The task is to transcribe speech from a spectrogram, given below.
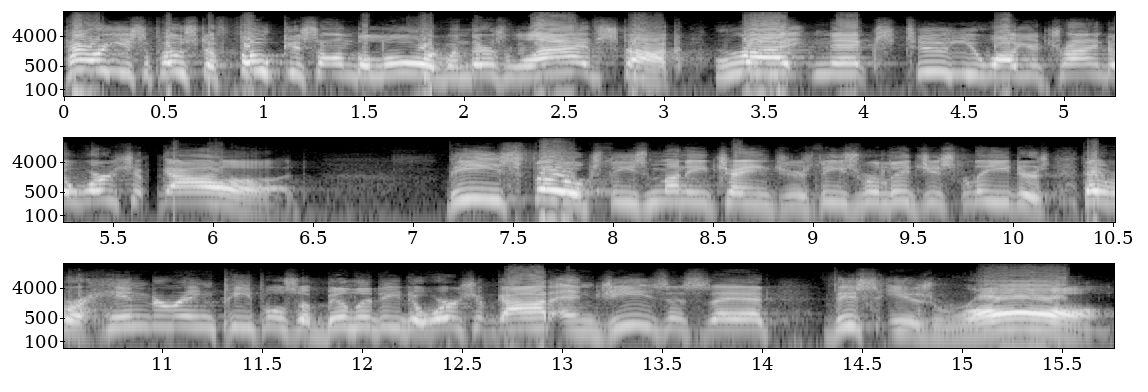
How are you supposed to focus on the Lord when there's livestock right next to you while you're trying to worship God? These folks, these money changers, these religious leaders, they were hindering people's ability to worship God, and Jesus said, This is wrong.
